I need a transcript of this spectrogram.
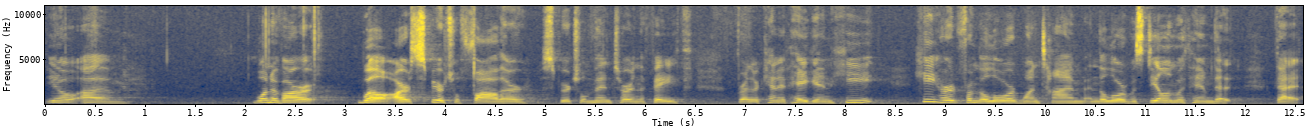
You know, um, one of our, well, our spiritual father, spiritual mentor in the faith, Brother Kenneth Hagin, he, he heard from the Lord one time, and the Lord was dealing with him that, that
